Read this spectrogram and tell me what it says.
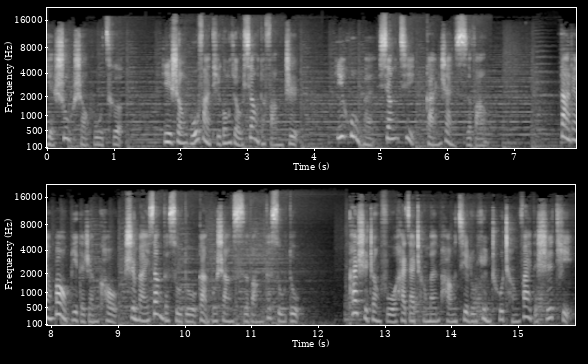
也束手无策，医生无法提供有效的防治，医护们相继感染死亡。大量暴毙的人口使埋葬的速度赶不上死亡的速度。开始，政府还在城门旁记录运出城外的尸体。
